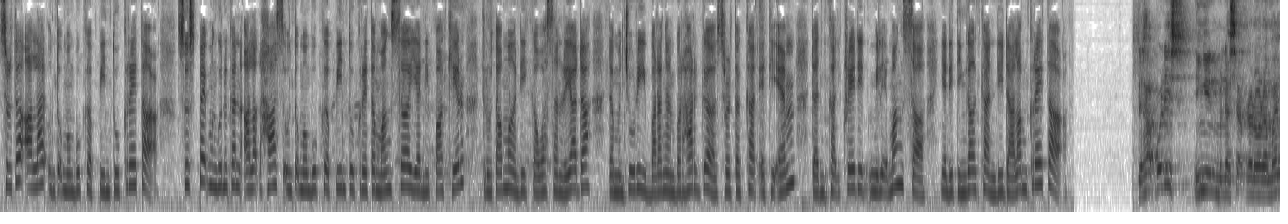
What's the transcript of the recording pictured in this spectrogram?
serta alat untuk membuka pintu kereta. Suspek menggunakan alat khas untuk membuka pintu kereta mangsa yang diparkir terutama di kawasan Riadah dan mencuri barangan berharga serta kad ATM dan kad kredit milik mangsa yang ditinggalkan di dalam kereta. Pihak polis ingin menasihatkan orang ramai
